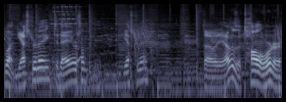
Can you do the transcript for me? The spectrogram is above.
what yesterday, today or something, yesterday. So yeah, that was a tall order.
